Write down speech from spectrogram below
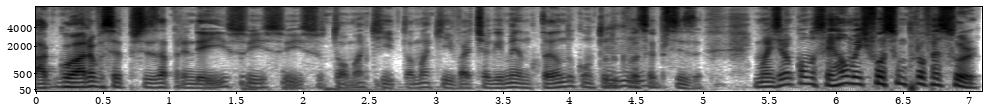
agora você precisa aprender isso, isso, isso. Toma aqui, toma aqui. Vai te alimentando com tudo que você precisa. Imagina como se realmente fosse um professor.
